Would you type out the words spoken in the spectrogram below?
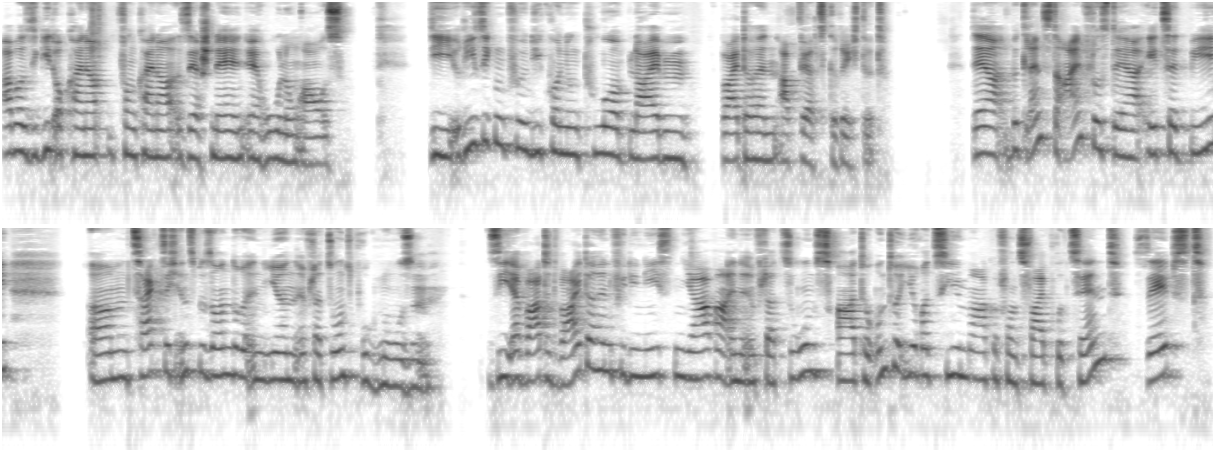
aber sie geht auch keiner, von keiner sehr schnellen Erholung aus. Die Risiken für die Konjunktur bleiben weiterhin abwärts gerichtet. Der begrenzte Einfluss der EZB ähm, zeigt sich insbesondere in ihren Inflationsprognosen. Sie erwartet weiterhin für die nächsten Jahre eine Inflationsrate unter ihrer Zielmarke von zwei Prozent. Selbst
